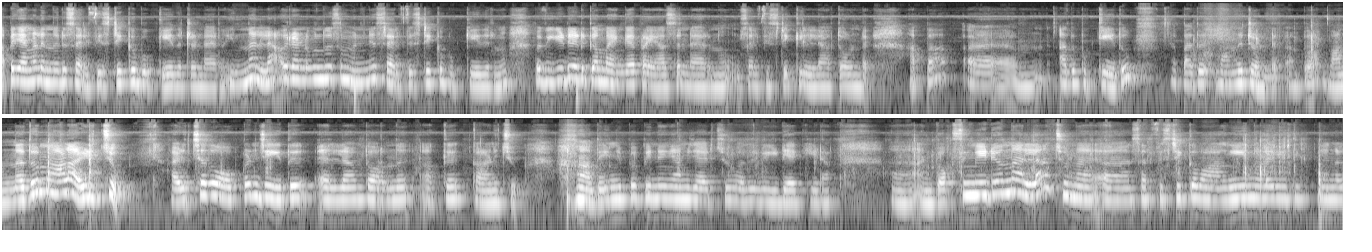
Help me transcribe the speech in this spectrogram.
അപ്പോൾ ഞങ്ങൾ ഇന്നൊരു സെൽഫി സ്റ്റിക്ക് ബുക്ക് ചെയ്തിട്ടുണ്ടായിരുന്നു. ഇന്നല്ല ഒരു രണ്ട് മൂന്ന് ദിവസം മുന്നേ സെൽഫി സ്റ്റിക്ക് ബുക്ക് ചെയ്തിരുന്നു. അപ്പോൾ വീഡിയോ എടുക്കാൻ ഭയങ്കര പ്രയാസം ഉണ്ടായിരുന്നു. സെൽഫി സ്റ്റിക്ക് ഇല്ലാത്തതുകൊണ്ട് അപ്പോൾ അത് ബുക്ക് ചെയ്തു. അപ്പോൾ അത് വന്നിട്ടുണ്ട്. അപ്പോൾ വന്നതും ആൾ അഴിച്ചു. അഴിച്ചത് ഓപ്പൺ ചെയ്ത് എല്ലാം തുറന്ന് ഒക്കെ കാണിച്ചു. അത് കഴിഞ്ഞപ്പോൾ പിന്നെ ഞാൻ വിചാരിച്ചു അത് വീഡിയോ ആക്കി ഇടാം. അൺബോക്സിങ് വീഡിയോ ഒന്നും അല്ല ചുമ്മാ സെൽഫി സ്റ്റിക്ക് വാങ്ങി എന്നുള്ള രീതിയിൽ ഞങ്ങൾ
